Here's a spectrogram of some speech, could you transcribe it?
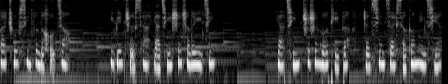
发出兴奋的吼叫，一边扯下雅琴身上的浴巾。雅琴赤身裸体的展现在小刚面前，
